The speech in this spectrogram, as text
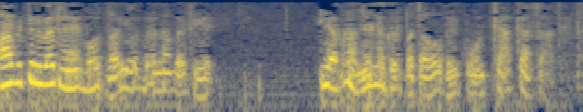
आप इतने बैठे हैं, बहुत भाई और बहना बैठी है। ये अपना निर्णय कर पता हो भाई, कौन क्या क्या चाहते तो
